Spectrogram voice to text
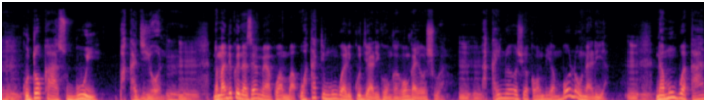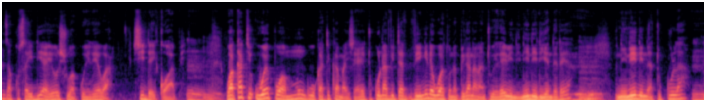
mm. kutoka asubuhi mpaka jioni mm. na maandiko inasema ya kwamba wakati mungu alikuja aligongagonga yoshua mm -hmm. akainua yoshua akamwambia mbona unalia mm -hmm. na mungu akaanza kusaidia yoshua kuelewa shida iko wapi mm -hmm. wakati uwepo wa mungu katika maisha yetu kuna vita vingine huwa tunapigana na tuelewi ni nini iliendelea mm -hmm. ni nini natukula mm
